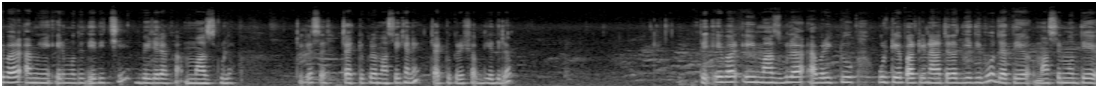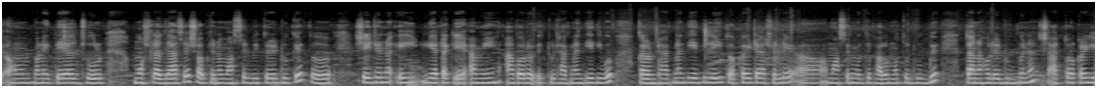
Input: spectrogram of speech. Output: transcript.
এবার আমি এর মধ্যে দিয়ে দিচ্ছি ভেজে রাখা মাছগুলো। ঠিক আছে, চার টুকরা মাছ এখানে, চার টুকরে সব দিয়ে দিলাম। তো এবার এই মাছগুলা আবার একটু উল্টে পাল্টে নাড়াচাড়া দিয়ে দিব, যাতে মাছের মধ্যে মানে তেল, ঝোল, মশলা যা আছে সব যেন মাছের ভিতরে ঢুকে। তো সেই জন্য এই ইয়াটাকে আমি আবারও একটু ঢাকনা দিয়ে দিব, কারণ ঢাকনা দিয়ে দিলেই তরকারিটা আসলে মাছের মধ্যে ভালো মতো ঢুকবে, তা না হলে ঢুকবে না। আর তরকারি,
